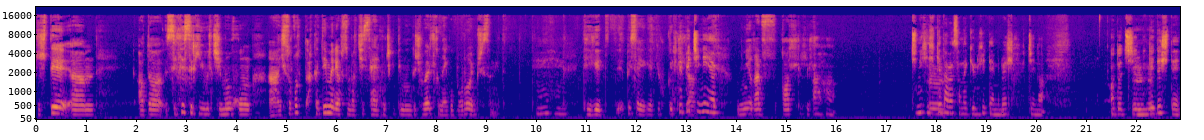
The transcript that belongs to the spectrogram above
Гэхдээ одоо сэлэсэр хийвэл ч юм уу хүн их сургуульд академиэр явсан бол чи сайн хүн ч гэдэг юм ингэж хуваарлах нь айгу буруу юм шиг санагдав. Тэгээд би сая яг юу гэж би чиний яг миний ганц гол хэл ааха чиний хэлэх гээд байгаа санааг ерөнхийдөө амир ойлгох гэж байна. Одоо жишээ ингэдэж штэ.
